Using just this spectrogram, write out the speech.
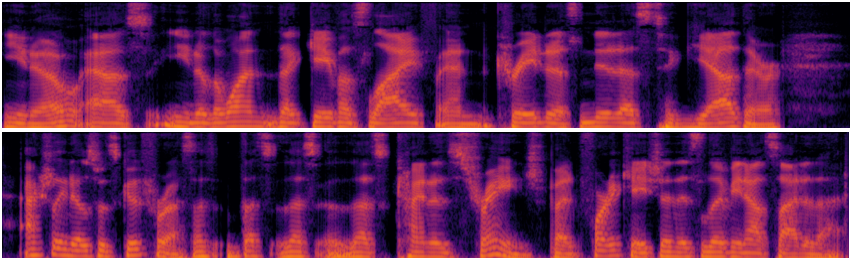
you know, as you know, the one that gave us life and created us, knit us together actually knows what's good for us. That's that's that's, that's kind of strange. But fornication is living outside of that,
